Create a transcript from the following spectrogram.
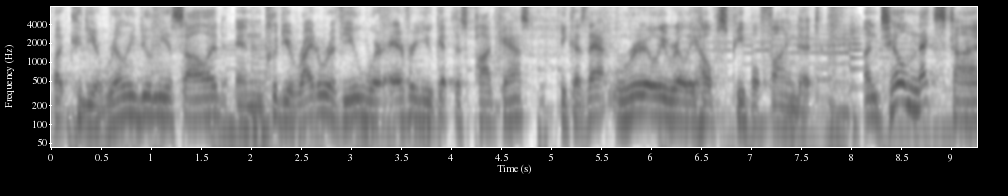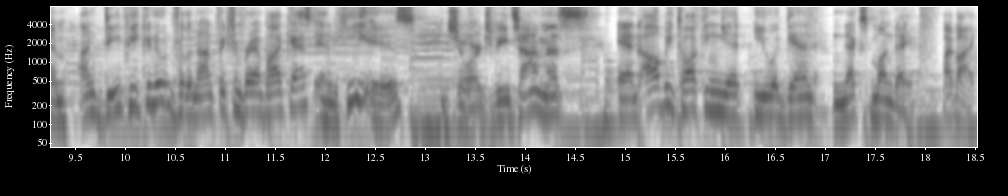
But could you really do me a solid? And could you write a review wherever you get this podcast? Because that really, really helps people find it. Until next time, I'm DP Knudten for the Nonfiction Brand Podcast, and he is George B. Thomas. And I'll be talking to you again next Monday. Bye bye.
